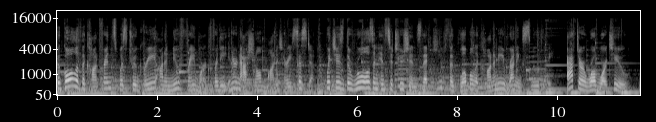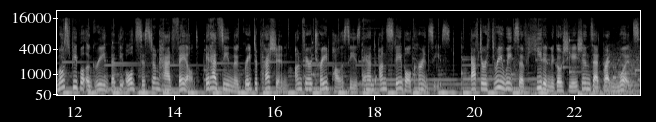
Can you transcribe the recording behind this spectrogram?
The goal of the conference was to agree on a new framework for the international monetary system, which is the rules and institutions that keep the global economy running smoothly. After World War II, most people agreed that the old system had failed. It had seen the Great Depression, unfair trade policies, and unstable currencies. After three weeks of heated negotiations at Bretton Woods,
